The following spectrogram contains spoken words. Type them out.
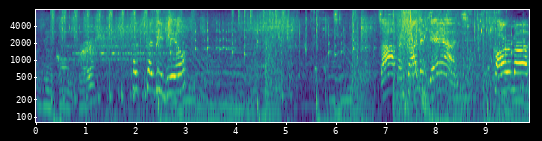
Who's gonna call him trash? Cause, cause you do. Stop, I'm trying to dance. Karma.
